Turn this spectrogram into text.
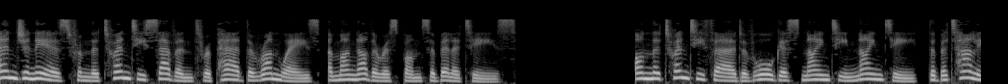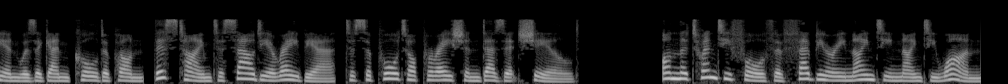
Engineers from the 27th repaired the runways, among other responsibilities. On 23 August 1990, the battalion was again called upon, this time to Saudi Arabia, to support Operation Desert Shield. On 24 February 1991,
